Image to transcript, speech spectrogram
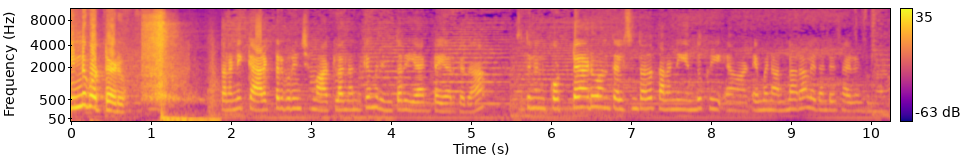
నిన్ను కొట్టాడు. తనని క్యారెక్టర్ గురించి మాట్లాడినందుకే మీరు ఇంత రియాక్ట్ అయ్యారు కదా. సో నేను కొట్టాడు అని తెలిసిన తర్వాత తనని ఎందుకు ఏమైనా అన్నారా? లేదంటే సైలెంట్ ఉన్నారా?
